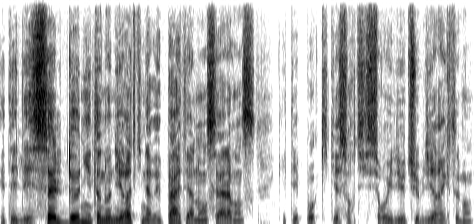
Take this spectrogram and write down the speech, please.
étaient les seuls deux Nintendo Direct qui n'avaient pas été annoncés à l'avance, qui étaient, sortis sur YouTube directement.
